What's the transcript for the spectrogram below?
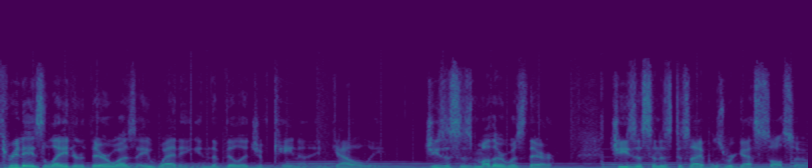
Three days later, there was a wedding in the village of Cana in Galilee. Jesus' mother was there. Jesus and his disciples were guests also.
